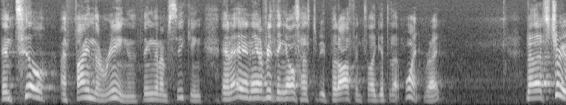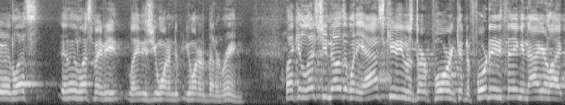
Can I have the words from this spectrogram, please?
until I find the ring, and the thing that I'm seeking. And, and everything else has to be put off until I get to that point, right? Now, that's true, unless, unless maybe, ladies, you wanted, you wanted a better ring. Like, unless you know that when he asked you, he was dirt poor and couldn't afford anything, and now you're like,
